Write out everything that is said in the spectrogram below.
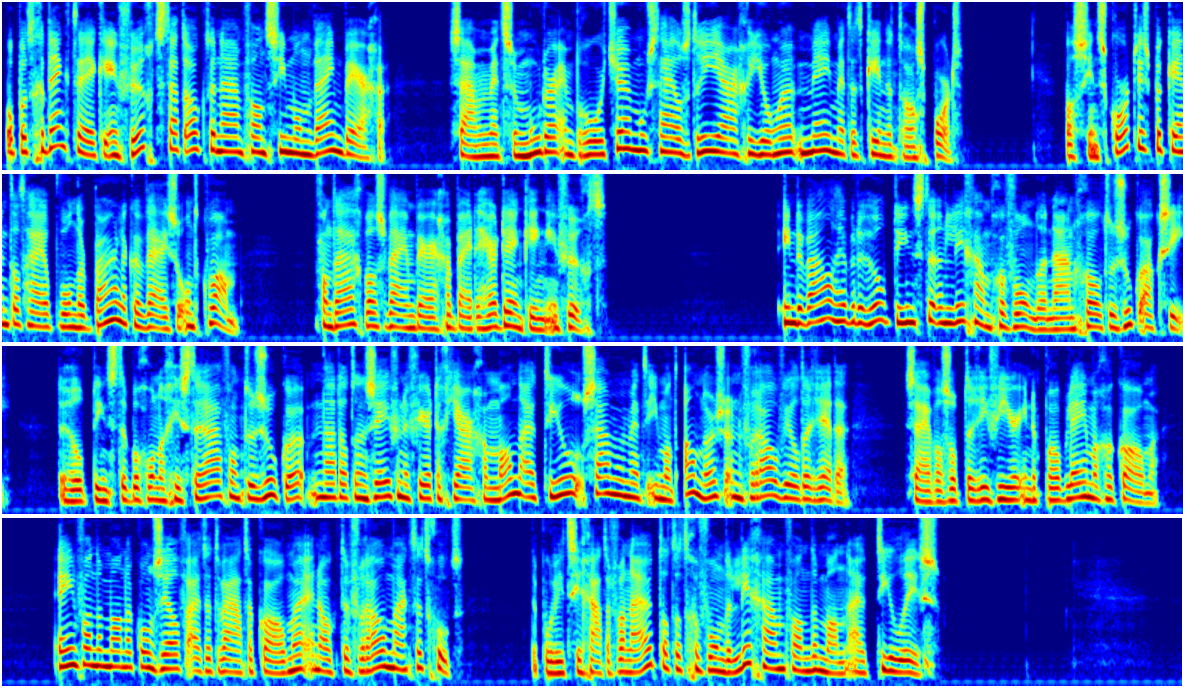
Op het gedenkteken in Vught staat ook de naam van Simon Wijnbergen. Samen met zijn moeder en broertje moest hij als driejarige jongen mee met het kindertransport. Pas sinds kort is bekend dat hij op wonderbaarlijke wijze ontkwam. Vandaag was Wijnberger bij de herdenking in Vught. In de Waal hebben de hulpdiensten een lichaam gevonden na een grote zoekactie. De hulpdiensten begonnen gisteravond te zoeken nadat een 47-jarige man uit Tiel samen met iemand anders een vrouw wilde redden. Zij was op de rivier in de problemen gekomen. Een van de mannen kon zelf uit het water komen en ook de vrouw maakt het goed. De politie gaat ervan uit dat het gevonden lichaam van de man uit Tiel is.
